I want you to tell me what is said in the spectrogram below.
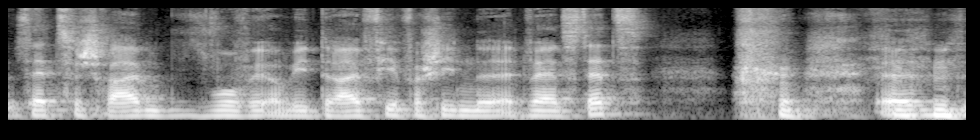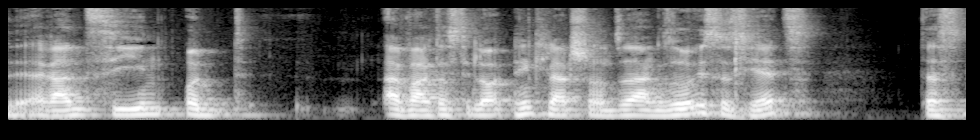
Sätze schreiben, wo wir irgendwie drei, vier verschiedene Advanced Stats äh, ranziehen und einfach, dass die Leute hinklatschen und sagen, so ist es jetzt. Das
